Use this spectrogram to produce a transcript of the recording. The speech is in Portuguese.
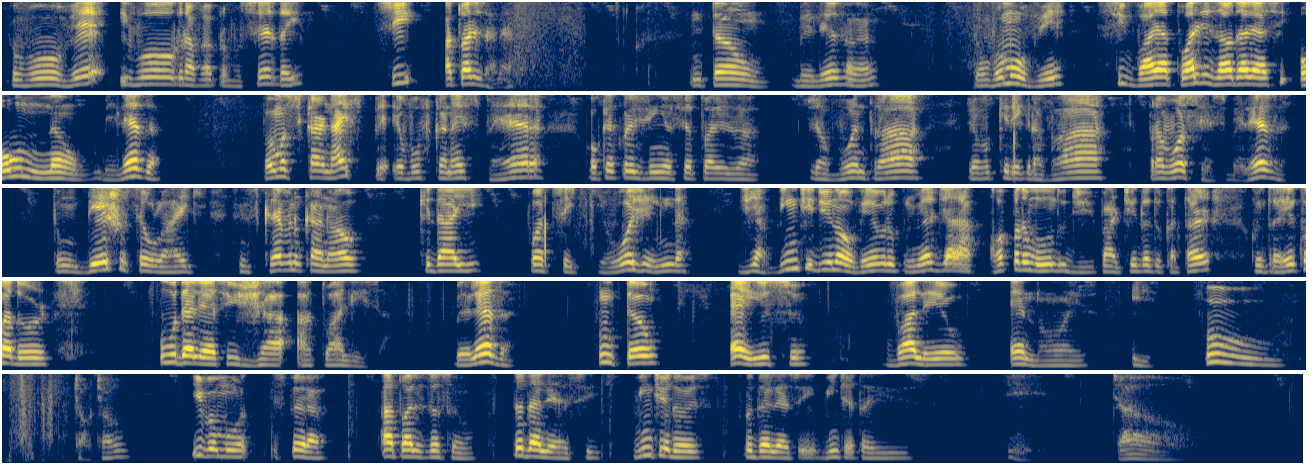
Eu vou ver e vou gravar para vocês daí, se atualizar, né? Então, beleza, né? Então vamos ver se vai atualizar o DLS ou não, beleza? Vamos ficar na espera, eu vou ficar na espera. Qualquer coisinha se atualizar, já vou entrar, já vou querer gravar para vocês, beleza? Então deixa o seu like, se inscreve no canal, que daí pode ser que hoje ainda dia 20 de novembro, primeiro dia da Copa do Mundo de partida do Qatar contra Equador, o DLS já atualiza. Beleza? Então é isso. Valeu, é nós e fui. Tchau, tchau. E vamos esperar a atualização do DLS 22 pro DLS 23. E Tchau.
